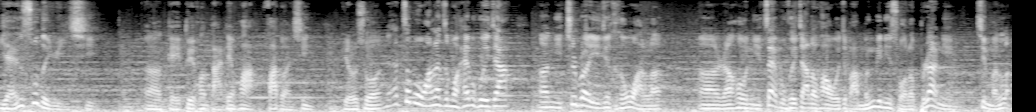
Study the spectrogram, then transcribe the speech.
严肃的语气，呃，给对方打电话发短信，比如说，那这么晚了怎么还不回家？啊，你知不知道已经很晚了？啊，然后你再不回家的话，我就把门给你锁了，不让你进门了。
